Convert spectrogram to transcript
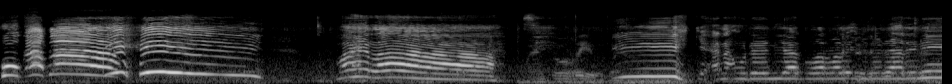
Hook up lah. Hihi. Main lah. Ih, kayak anak muda dia keluar balik di dunia hari ini.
